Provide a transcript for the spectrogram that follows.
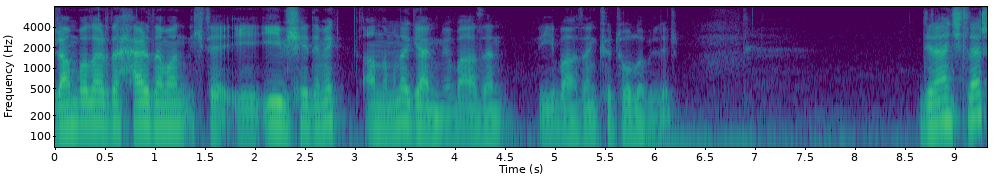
lambalarda her zaman işte e, iyi bir şey demek anlamına gelmiyor. Bazen iyi bazen kötü olabilir. Dirençler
